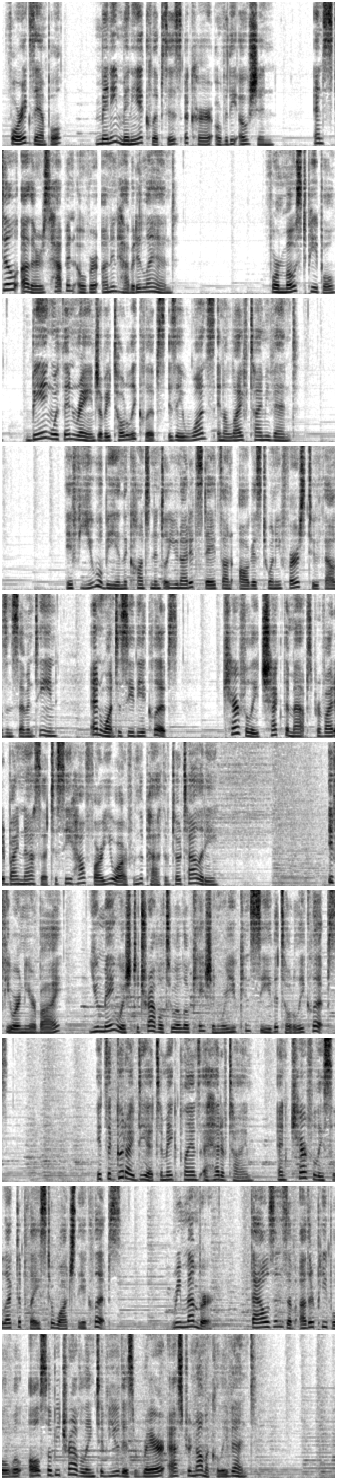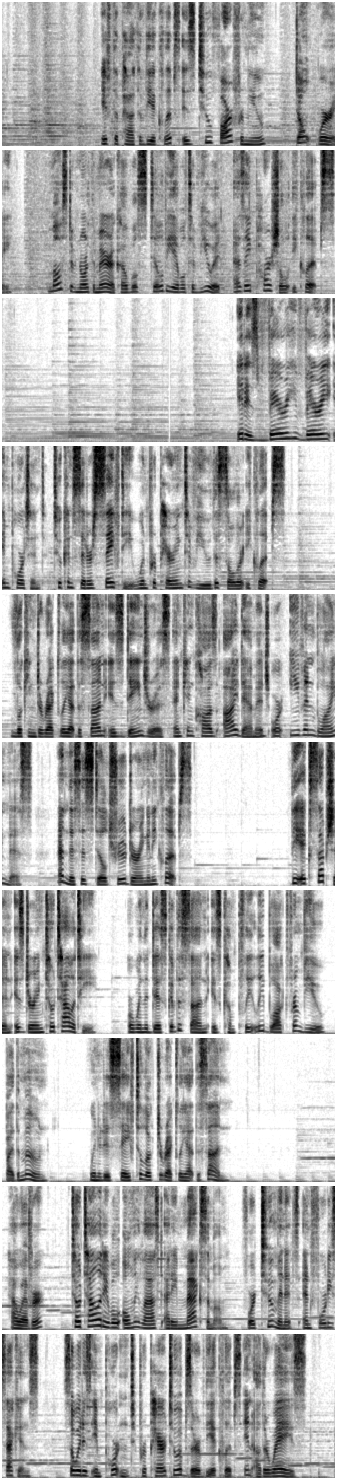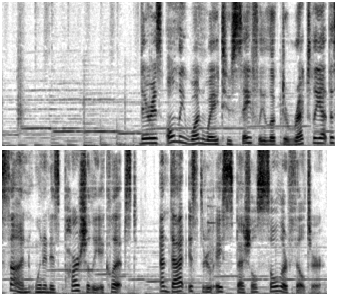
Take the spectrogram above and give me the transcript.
For example, many many eclipses occur over the ocean and still others happen over uninhabited land. For most people, being within range of a total eclipse is a once in a lifetime event. If you will be in the continental United States on August 21, 2017, and want to see the eclipse, carefully check the maps provided by NASA to see how far you are from the path of totality. If you are nearby, you may wish to travel to a location where you can see the total eclipse. It's a good idea to make plans ahead of time and carefully select a place to watch the eclipse. Remember, thousands of other people will also be traveling to view this rare astronomical event. If the path of the eclipse is too far from you, don't worry. Most of North America will still be able to view it as a partial eclipse. It is very, very important to consider safety when preparing to view the solar eclipse. Looking directly at the sun is dangerous and can cause eye damage or even blindness, and this is still true during an eclipse. The exception is during totality, or when the disk of the sun is completely blocked from view by the moon, when it is safe to look directly at the sun. However, totality will only last at a maximum for 2 minutes and 40 seconds, so it is important to prepare to observe the eclipse in other ways. There is only one way to safely look directly at the sun when it is partially eclipsed, and that is through a special solar filter.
